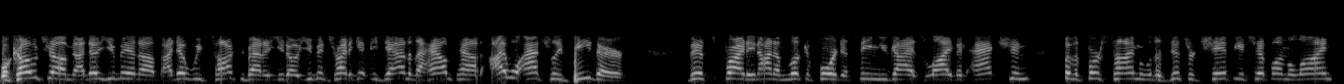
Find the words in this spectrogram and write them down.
Well, Coach, um, I know you've been. Uh, I know we've talked about it. You know, you've been trying to get me down to the Hound Pound. I will actually be there this Friday night. I'm looking forward to seeing you guys live in action for the first time with a district championship on the line.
